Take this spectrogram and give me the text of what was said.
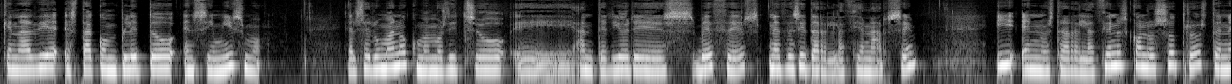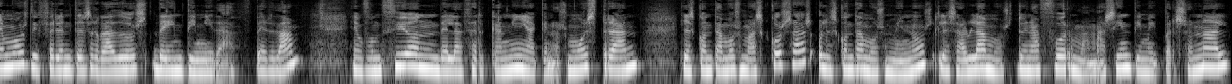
que nadie está completo en sí mismo. El ser humano, como hemos dicho eh, anteriores veces, necesita relacionarse y en nuestras relaciones con los otros tenemos diferentes grados de intimidad, ¿verdad? En función de la cercanía que nos muestran, les contamos más cosas o les contamos menos, les hablamos de una forma más íntima y personal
